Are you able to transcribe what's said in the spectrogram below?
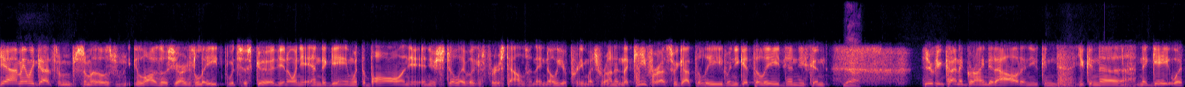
Yeah, I mean we got some some of those a lot of those yards late, which is good. You know, when you end a game with the ball and you and you're still able to get first downs when they know you're pretty much running. The key for us, we got the lead. When you get the lead, then you can yeah you can kind of grind it out and you can you can uh, negate what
